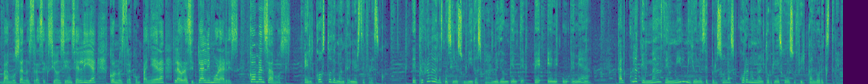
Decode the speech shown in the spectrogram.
vamos a nuestra sección Ciencia al Día con nuestra compañera Laura Citlali Morales. Comenzamos. El costo de mantenerse fresco. El Programa de las Naciones Unidas para el Medio Ambiente, PNUMA, calcula que más de mil millones de personas corren un alto riesgo de sufrir calor extremo,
